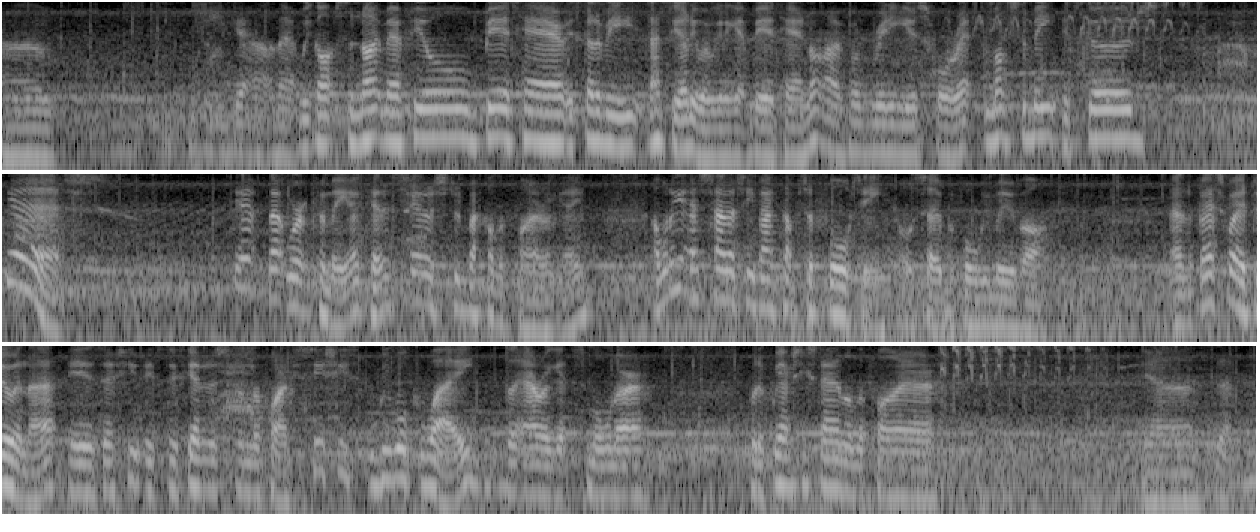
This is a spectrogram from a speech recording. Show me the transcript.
um, get out of there. We got some nightmare fuel, beard hair. It's going to be that's the only way we're going to get beard hair. Not that I've really used for it. Monster meat is good. Yes. Yeah, that worked for me. Okay, let's see how I stood back on the fire again. I want to get her sanity back up to 40 or so before we move off. And the best way of doing that is if you is to get her to stand on the fire. If you see she's we walk away, the arrow gets smaller. But if we actually stand on the fire, yeah,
